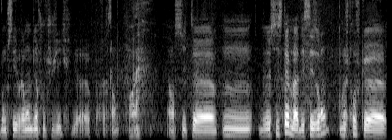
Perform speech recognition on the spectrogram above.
Donc c'est vraiment bien foutu, j'ai écrit, euh, pour faire simple. Ouais. Ensuite, euh, hmm, le système là, des saisons, Ouais. je trouve que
